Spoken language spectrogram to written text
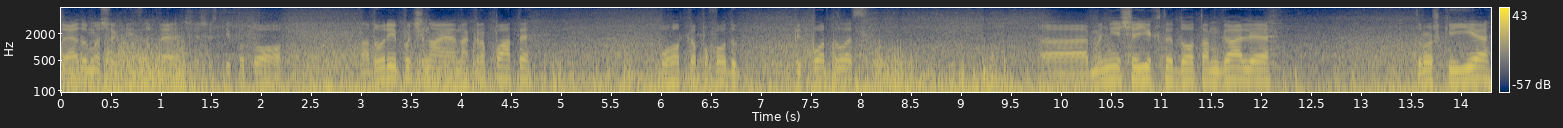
То я думаю, що якийсь готель чи щось типу того. На дворі починає накрапати. Погодка, походу, підпортилась. Е, мені ще їхати до Тангалі трошки є.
